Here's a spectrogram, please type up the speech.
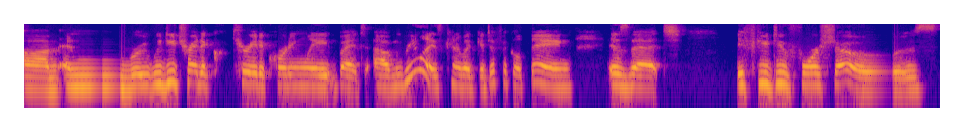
Um, and we do try to curate accordingly, but um, we realize kind of like a difficult thing is that if you do four shows,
